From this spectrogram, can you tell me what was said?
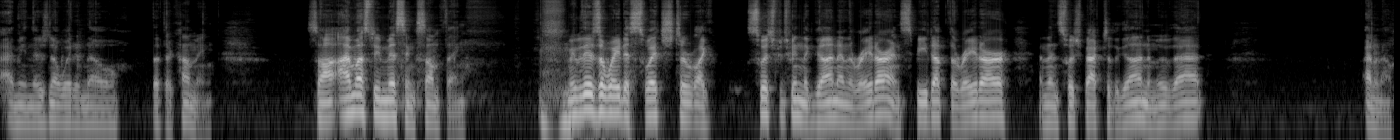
I mean, there's no way to know that they're coming. So I must be missing something. Maybe there's a way to switch to like switch between the gun and the radar and speed up the radar and then switch back to the gun and move that. I don't know.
